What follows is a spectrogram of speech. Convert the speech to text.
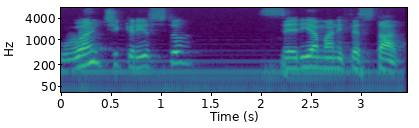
o anticristo, seria manifestado.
